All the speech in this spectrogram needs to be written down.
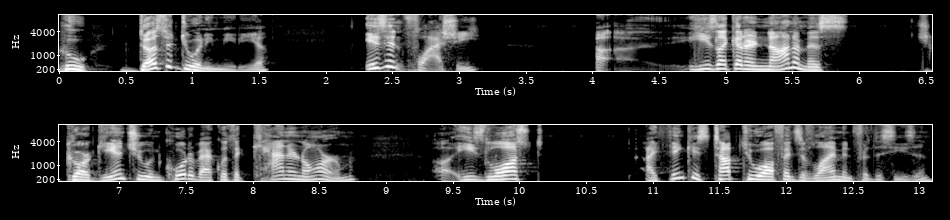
who doesn't do any media, isn't flashy? Uh, he's like an anonymous gargantuan quarterback with a cannon arm. Uh, he's lost, I think, his top two offensive linemen for the season.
